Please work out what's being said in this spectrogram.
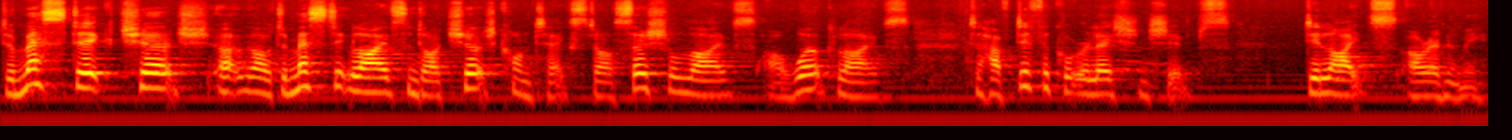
domestic church, uh, our domestic lives and our church context, our social lives, our work lives, to have difficult relationships delights our enemy.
